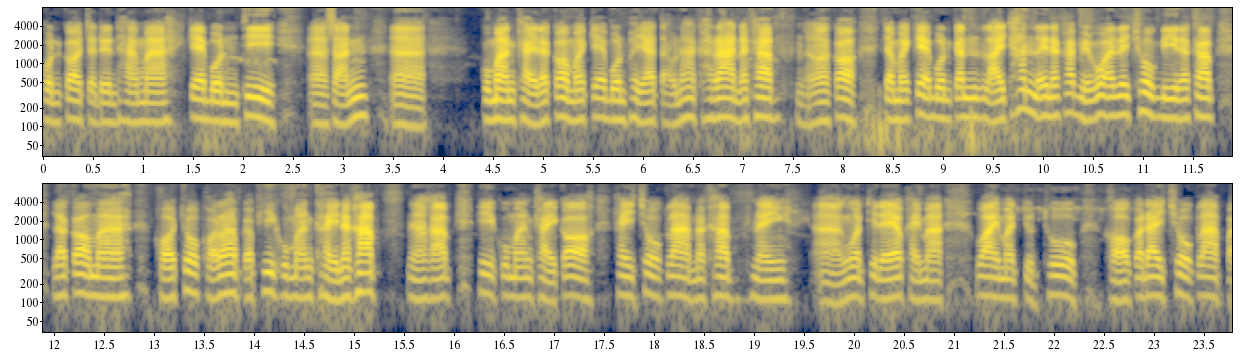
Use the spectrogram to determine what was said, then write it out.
คนก็จะเดินทางมาแก้บนที่ศาลอ่า กุมารไข่แล้วก็มาแก้บนพญาเต่านาคราชนะครับนะก็จะมาแก้บนกันหลายท่านเลยนะครับ เห็นว่าได้โชคดีนะครับ แล้วก็มาขอโชคขอลาบกับพี่กุมารไข่นะครับนะครับ พี่กุมารไข่ก็ให้โชคลาภนะครับ ในอ่างวดที่แล้วใครมาไหว้มาจุดธูปขอก็ได้โชคลาภไป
